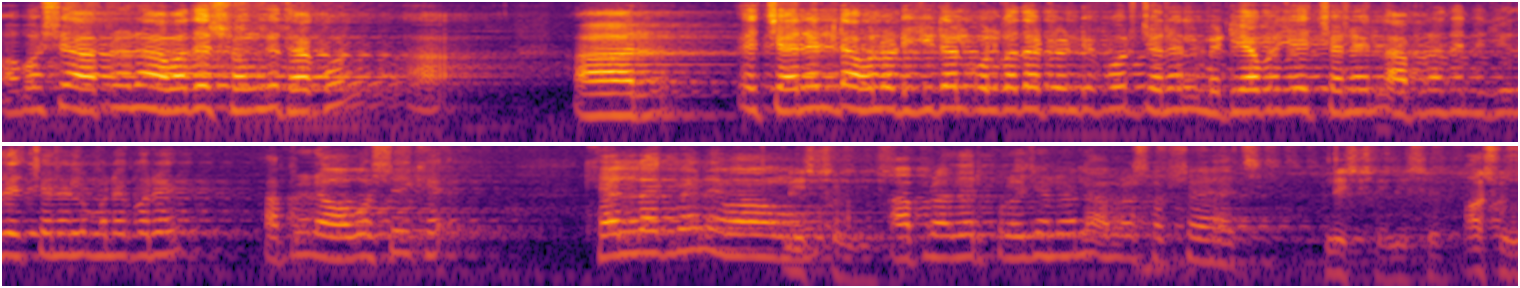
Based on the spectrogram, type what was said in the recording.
অবশ্যই আপনারা আমাদের সঙ্গে থাকুন। আর এই চ্যানেলটা হলো digital Kolkata twenty four channel media ব্রিজের চ্যানেল আপনাদের নিজেদের চ্যানেল মনে করে আপনারা অবশ্যই খেয়াল রাখবেন এবং। আপনাদের প্রয়োজন হলে আমরা সবসময় আছি। নিশ্চয়ই নিশ্চয়ই। আসুন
